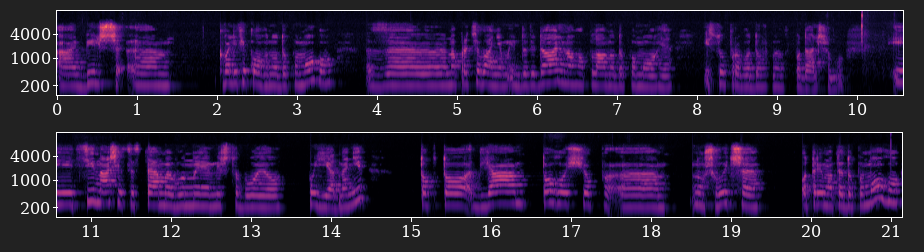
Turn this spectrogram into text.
е, більш е, кваліфіковану допомогу з е, напрацюванням індивідуального плану допомоги і супроводу в подальшому. І ці наші системи вони між собою поєднані. Тобто, для того, щоб е, ну, швидше отримати допомогу,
